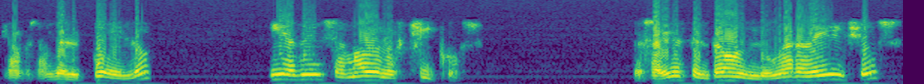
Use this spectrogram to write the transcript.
representantes del pueblo, y habían llamado a los chicos los habían sentado en lugar de ellos,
